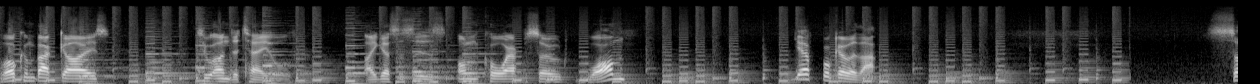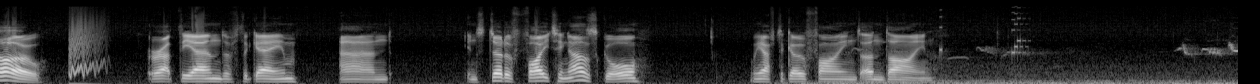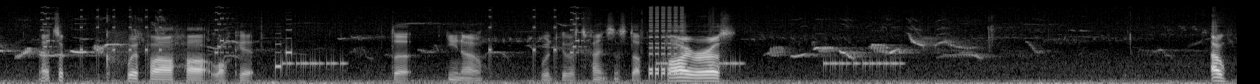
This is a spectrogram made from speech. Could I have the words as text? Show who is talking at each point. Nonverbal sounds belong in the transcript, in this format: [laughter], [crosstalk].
Speaker 1: Welcome back, guys, to Undertale. I guess this is Encore Episode 1? Yep, we'll go with that. So, we're at the end of the game, and instead of fighting Asgore, we have to go find Undyne. Let's equip our heart locket that, you know, would give us defense and stuff. Pyrus! Oh.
